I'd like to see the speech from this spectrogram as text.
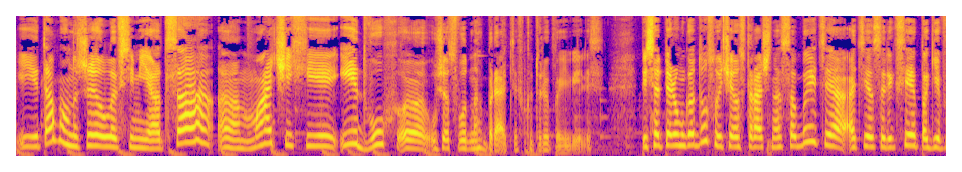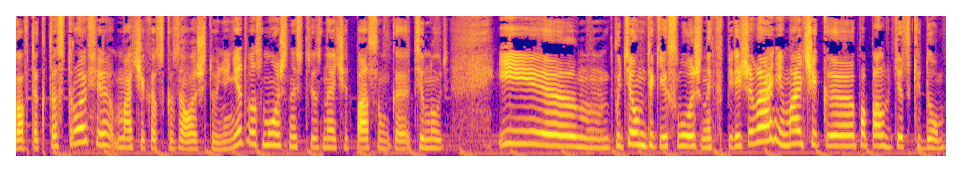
И там он жил в семье отца, э, мачехи и двух уже сводных братьев, которые появились. В 1951 году случилось страшное событие. Отец Алексея погиб в автокатастрофе. Мачеха сказала, что у нее нет возможности, значит, пасынка тянуть. И путем таких сложных переживаний мальчик э, попал в детский дом.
